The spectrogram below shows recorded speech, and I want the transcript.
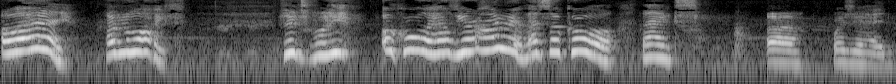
Oh, hey! Having a life. Thanks, buddy. Oh, cool. I have your iron. That's so cool. Thanks. Uh, where's your head?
